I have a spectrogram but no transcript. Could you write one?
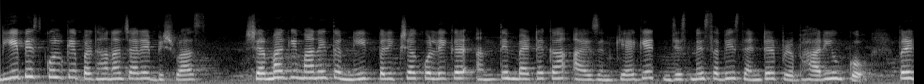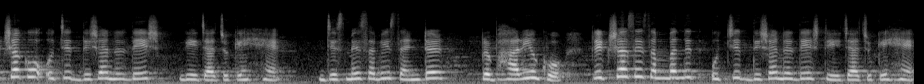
डीएपी स्कूल के प्रधानाचार्य विश्वास शर्मा की माने तो नीट परीक्षा को लेकर अंतिम बैठक का आयोजन किया गया, जिसमें सभी सेंटर प्रभारियों को परीक्षा को उचित दिशा निर्देश दिए जा चुके हैं, जिसमें सभी सेंटर प्रभारियों को परीक्षा से संबंधित उचित दिशा निर्देश दिए जा चुके हैं।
